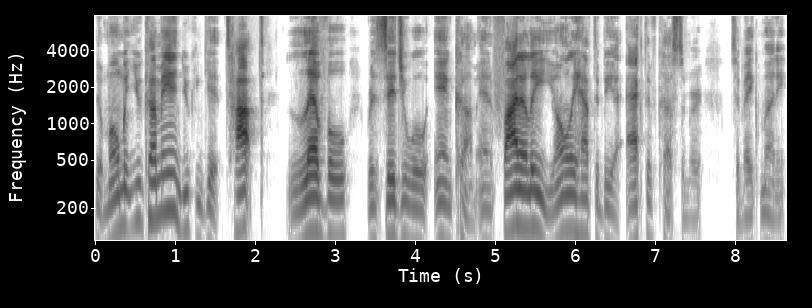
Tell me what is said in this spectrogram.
The moment you come in, you can get top level residual income. And finally, you only have to be an active customer to make money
